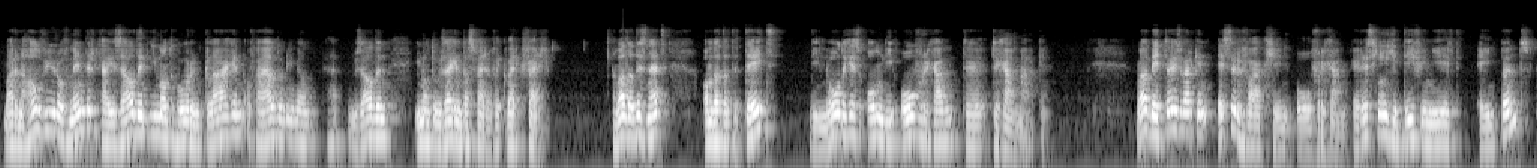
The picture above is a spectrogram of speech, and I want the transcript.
Maar een half uur of minder ga je zelden iemand horen klagen of ga je iemand, zelden iemand horen zeggen dat is ver of ik werk ver. wel, dat is net omdat dat de tijd die nodig is om die overgang te, te gaan maken. Wel, bij thuiswerken is er vaak geen overgang. Er is geen gedefinieerd eindpunt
